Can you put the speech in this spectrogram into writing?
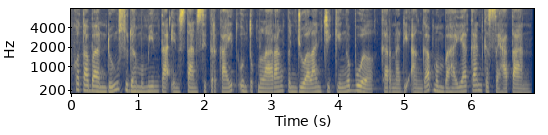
Kota Bandung sudah meminta instansi terkait untuk melarang penjualan ciki ngebul karena dianggap membahayakan kesehatan.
